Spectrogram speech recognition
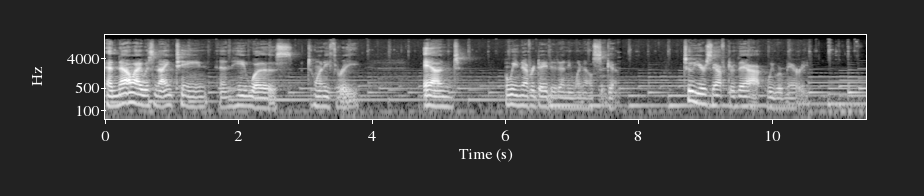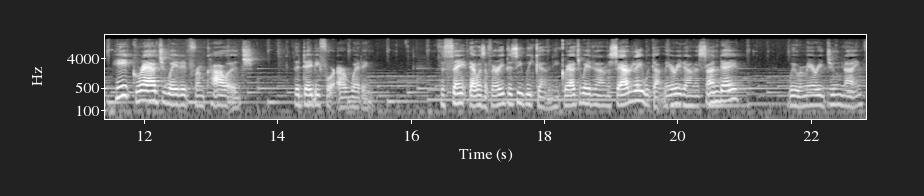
And now I was 19 and he was 23. And we never dated anyone else again. Two years after that, we were married. He graduated from college the day before our wedding. The same, that was a very busy weekend. He graduated on a Saturday, we got married on a Sunday. We were married June 9th.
